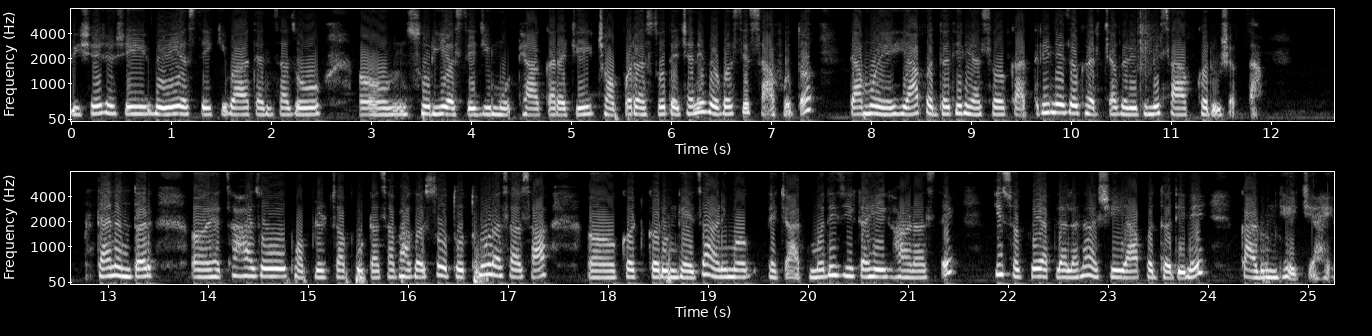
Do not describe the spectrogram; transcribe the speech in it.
विशेष अशी विळी असते किंवा त्यांचा जो सुरी असते जी मोठ्या आकाराची चॉपर असतो त्याच्याने व्यवस्थित साफ होतं. त्यामुळे या पद्धतीने असं कात्रीने जर घरच्या घरी तुम्ही साफ करू शकता. त्यानंतर ह्याचा हा जो पॉपलेटचा पोटाचा भाग असतो तो थोडासा असा कट करून घ्यायचा आणि मग त्याच्या आतमध्ये जी काही घाण असते ती सगळी आपल्याला ना अशी या पद्धतीने काढून घ्यायची आहे.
